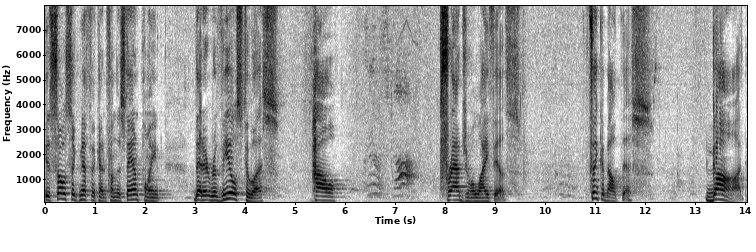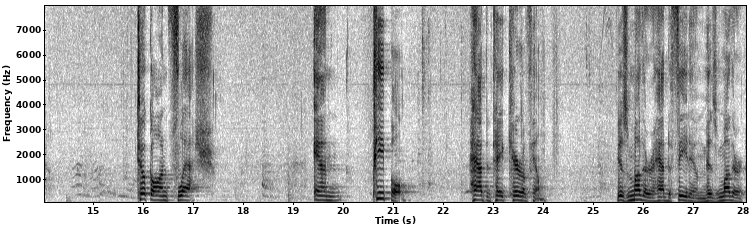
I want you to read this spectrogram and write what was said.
is so significant from the standpoint that it reveals to us how fragile life is. Think about this God took on flesh, and people had to take care of him. His mother had to feed him. His mother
